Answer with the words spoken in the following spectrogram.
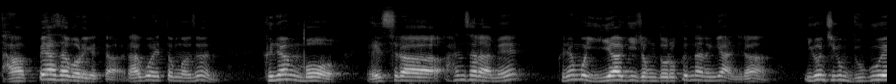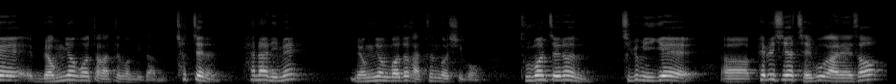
다 빼앗아 버리겠다라고 했던 것은 그냥 뭐 에스라 한 사람의 그냥 뭐 이야기 정도로 끝나는 게 아니라 이건 지금 누구의 명령과도 같은 겁니까? 첫째는 하나님의 명령과도 같은 것이고 두 번째는 지금 이게 어, 페르시아 제국 안에서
